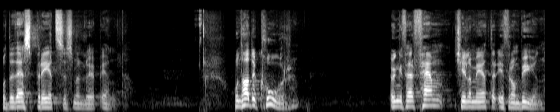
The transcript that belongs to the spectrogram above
Och det där spred sig som en löpeld. Hon hade kor ungefär fem kilometer ifrån byn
